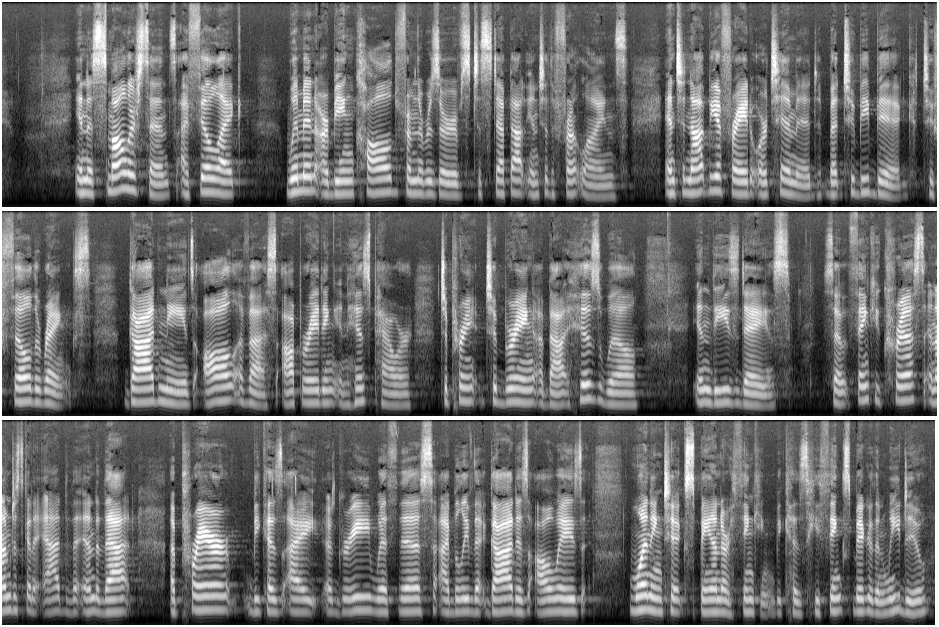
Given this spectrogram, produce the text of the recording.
In a smaller sense, I feel like women are being called from the reserves to step out into the front lines and to not be afraid or timid, but to be big, to fill the ranks. God needs all of us operating in His power to, pre- to bring about His will in these days. So, thank you, Chris. And I'm just going to add to the end of that a prayer because I agree with this. I believe that God is always wanting to expand our thinking because He thinks bigger than we do.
